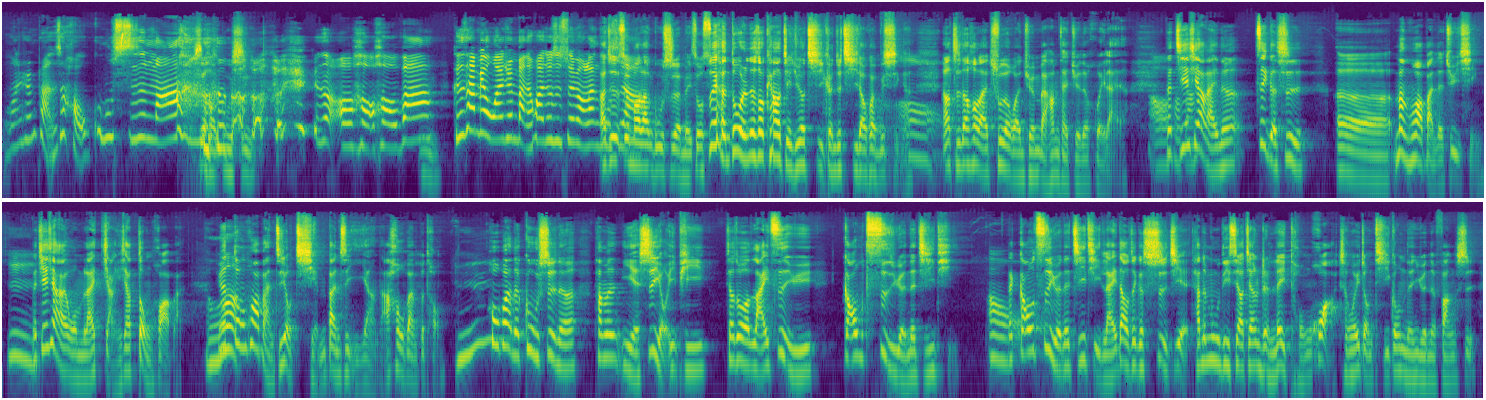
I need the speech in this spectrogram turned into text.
完全版是好故事吗？是好故事。可是哦，好好吧。可是它没有完全版的话，就是碎毛烂故事啊。就是碎毛烂故事了，没错。所以很多人那时候看到结局就弃坑，就气到快不行了。然后直到后来出了完全版，他们才觉得回来了。那接下来呢？这个是呃漫画版的剧情。嗯。那接下来我们来讲一下动画版，因为动画版只有前半是一样的，啊后半不同。嗯。后半的故事呢，他们也是有一批叫做来自于。高次元的机体哦，那高次元的机体来到这个世界，它的目的是要将人类同化，成为一种提供能源的方式。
